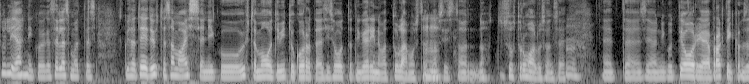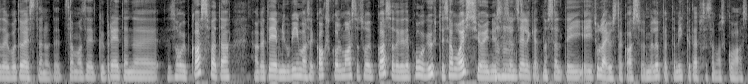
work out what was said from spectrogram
tuli jah, nagu ega selles mõttes kui sa teed ühte sama asja nagu ühtemoodi mitu korda ja siis ootad nagu erinevat tulemust, et mm -hmm. noh, siis on noh, suht rumalus on see mm. -hmm. et äh, see on nagu teooria ja praktika on seda juba tõestanud, et sama see, et kui Breden äh, soovib kasvada, aga teeb nagu viimased kaks-kolm aastat soovib kasvada, aga teeb kogu aeg ühte samu asju, on ju, siis mhm. on selge, et noh, sealt ei, ei tule ju seda kasvu, et me lõpetame ikka täpselt samas kohas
